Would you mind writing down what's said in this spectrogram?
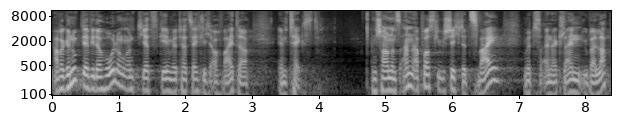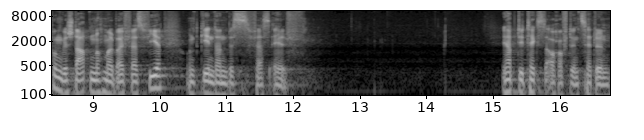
Aber genug der Wiederholung und jetzt gehen wir tatsächlich auch weiter im Text und schauen uns an Apostelgeschichte 2 mit einer kleinen Überlappung. Wir starten nochmal bei Vers 4 und gehen dann bis Vers 11. Ihr habt die Texte auch auf den Zetteln,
